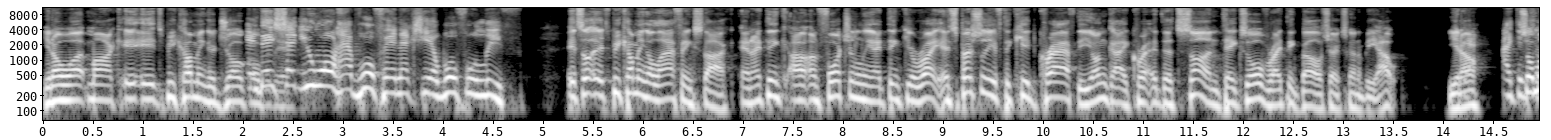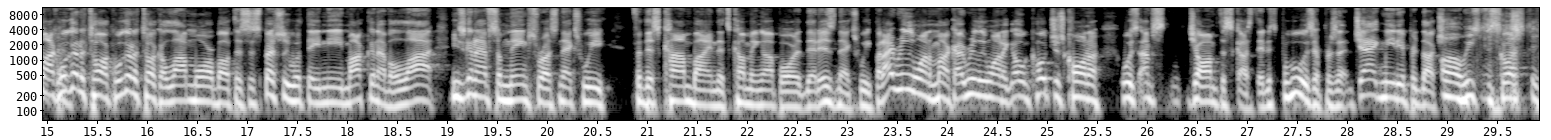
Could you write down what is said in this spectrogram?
You know what, Mark? It, it's becoming a joke. And they there. said you won't have Wolf here next year. Wolf will leave. it's a, it's becoming a laughing stock, and I think uh, unfortunately, I think you're right. Especially if the kid Kraft, the young guy, Kraft, the son takes over, I think Belichick's going to be out. You know. I think So, Mark, too. we're going to talk. We're going to talk a lot more about this, especially what they need. Mark going to have a lot. He's going to have some names for us next week for this combine that's coming up, or that is next week. But I really want to, Mark. I really want to go. And Coach's Corner was. I'm Joe. I'm disgusted. It's who is it? Present Jag Media Production. Oh, he's disgusted,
